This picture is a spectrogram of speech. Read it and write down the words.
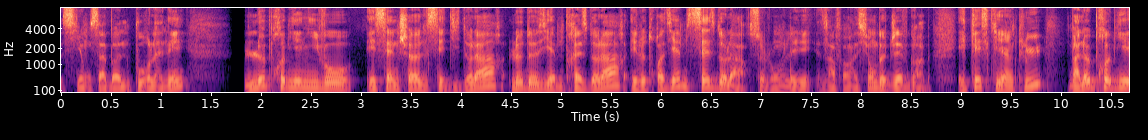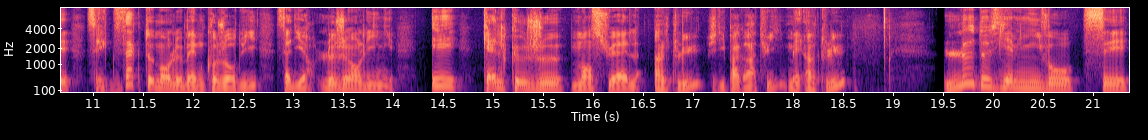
si on s'abonne pour l'année. Le premier niveau Essential, c'est 10 dollars, le deuxième 13 dollars et le troisième 16 dollars, selon les informations de Jeff Grubb. Et qu'est-ce qui inclut? Bah, Le premier, c'est exactement le même qu'aujourd'hui, c'est-à-dire le jeu en ligne et quelques jeux mensuels inclus, je dis pas gratuits, mais inclus. Le deuxième niveau, c'est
